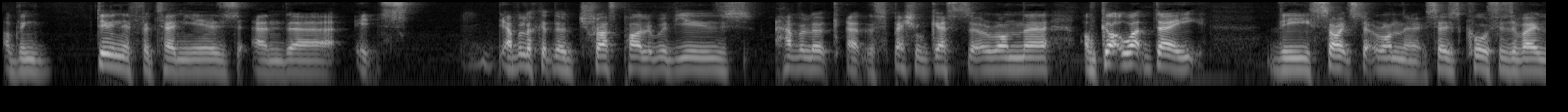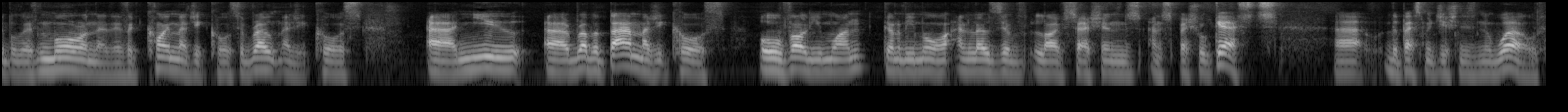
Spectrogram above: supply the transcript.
I've been doing this for 10 years and uh, it's have a look at the Trustpilot reviews, have a look at the special guests that are on there. I've got to update the sites that are on there. It says courses available. There's more on there. There's a coin magic course, a rope magic course, a new uh, rubber band magic course, all volume one, going to be more, and loads of live sessions and special guests. Uh, the best magicians in the world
